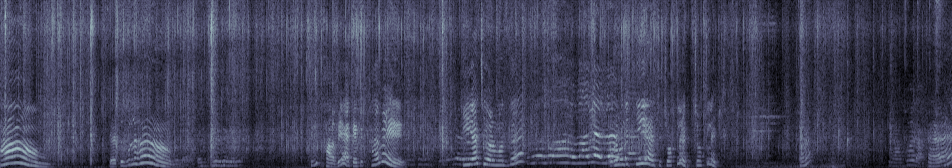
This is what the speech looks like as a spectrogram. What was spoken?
হাম। এতগুলো হাম। তুমি খাবে এক একে খাবে? কি আছে ওর মধ্যে? ওর মধ্যে কি আছে? Chocolate chocolate. হ্যাঁ? হ্যাঁ?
